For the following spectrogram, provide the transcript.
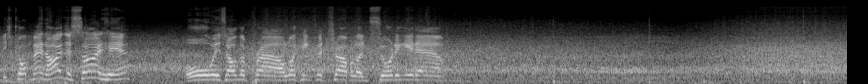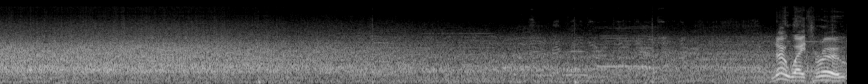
He's got men either side here. Always on the prowl, looking for trouble and sorting it out. No way through.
